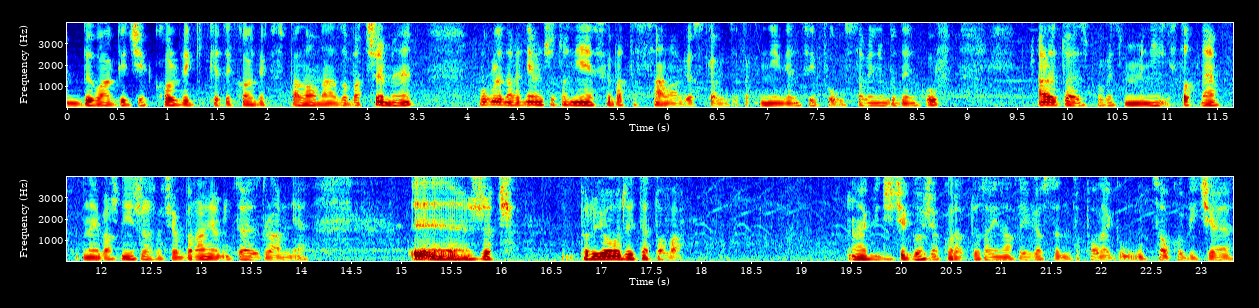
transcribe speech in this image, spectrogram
była gdziekolwiek i kiedykolwiek spalona. Zobaczymy. W ogóle nawet nie wiem, czy to nie jest chyba ta sama wioska, widzę tak mniej więcej po ustawieniu budynków. Ale to jest powiedzmy mniej istotne. Najważniejsze, że się bronią i to jest dla mnie yy, rzecz priorytetowa. No jak widzicie, gość akurat tutaj na tej wiosce no to poległ całkowicie.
